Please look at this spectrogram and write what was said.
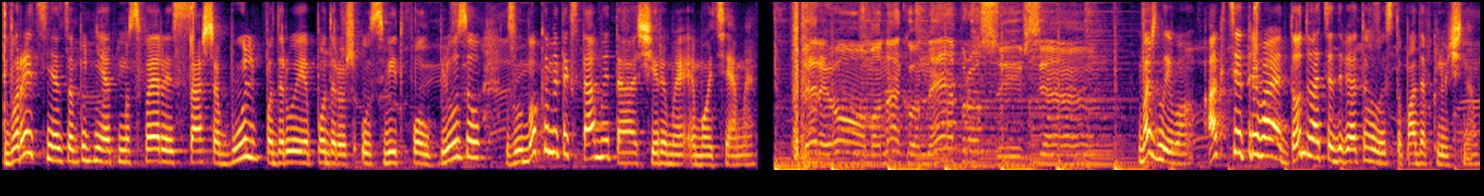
Творець незабутньої атмосфери Саша Буль подарує подорож у світ фолк-блюзу з глибокими текстами та щирими емоціями. Дерево Монако не просився. Важливо, акція триває до 29 листопада включно.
